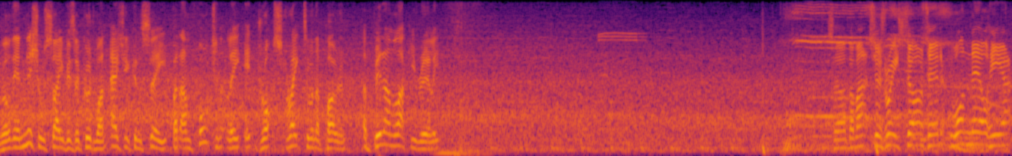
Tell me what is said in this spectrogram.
Well, the initial save is a good one, as you can see, but unfortunately it drops straight to an opponent. A bit unlucky, really. So the match has restarted. 1-0 here.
